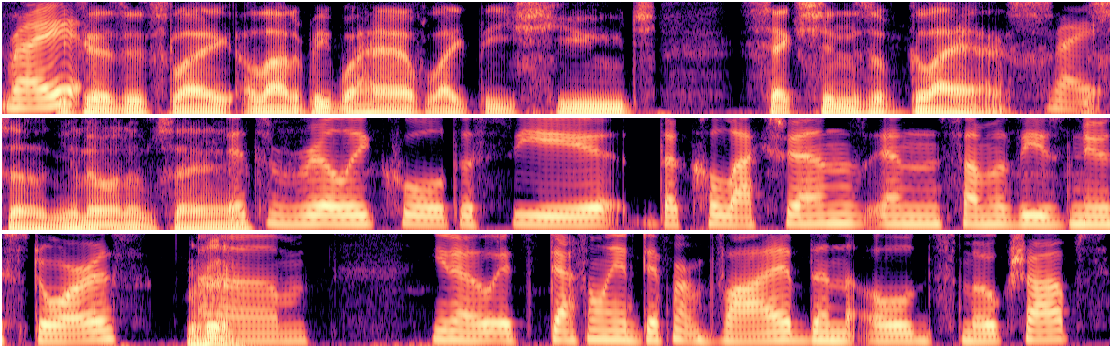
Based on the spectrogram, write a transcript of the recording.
Right? Because it's like a lot of people have like these huge sections of glass. Right. So you know what I'm saying? It's really cool to see the collections in some of these new stores. um, you know, it's definitely a different vibe than the old smoke shops.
